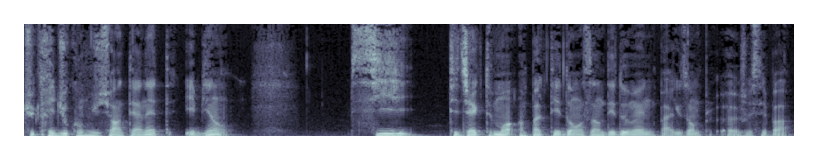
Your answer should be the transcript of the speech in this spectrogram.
tu crées du contenu sur Internet, eh bien, si directement impacté dans un des domaines, par exemple, euh, je sais pas.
